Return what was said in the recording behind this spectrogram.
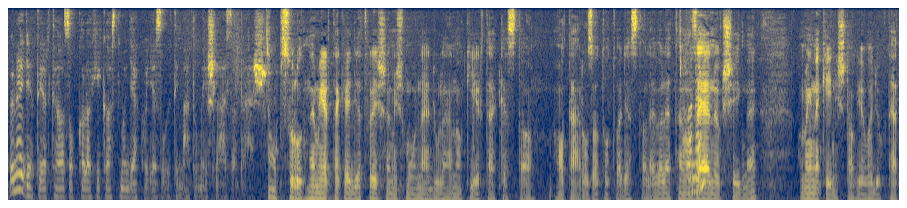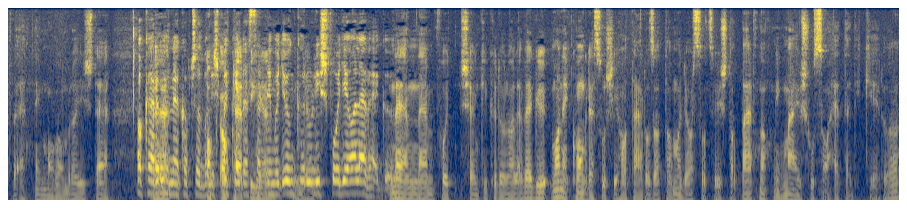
Ön egyetérte azokkal, akik azt mondják, hogy ez ultimátum és lázadás? Abszolút nem értek egyet és nem is Molnár Gyulának írták ezt a határozatot, vagy ezt a levelet, hanem az elnökségnek, amelynek én is tagja vagyok, tehát vehetném magamra is, de... Akár önnel kapcsolatban is megkérdezhetném, hogy ön körül is fogy a levegő? Nem, nem fogy senki körül a levegő. Van egy kongresszusi határozata a Magyar Szocialista Pártnak még május 27-éről,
